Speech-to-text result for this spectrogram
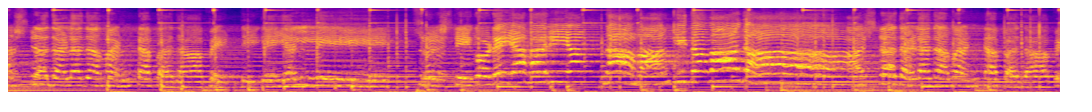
ಅಷ್ಟದಳದ ಮಂಟಪದ ಪೆಟ್ಟಿ Lapadabe.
